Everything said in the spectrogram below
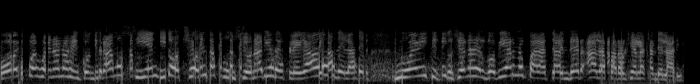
Hoy, pues bueno, nos encontramos 180 funcionarios desplegados de las nueve instituciones del gobierno para atender a la parroquia La Candelaria.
